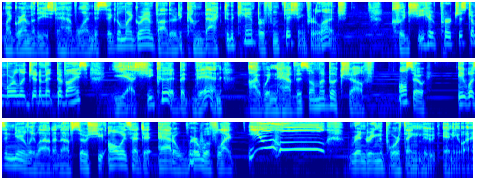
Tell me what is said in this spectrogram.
My grandmother used to have one to signal my grandfather to come back to the camper from fishing for lunch. Could she have purchased a more legitimate device? Yes, she could, but then I wouldn't have this on my bookshelf. Also, it wasn't nearly loud enough, so she always had to add a werewolf like yoo-hoo, rendering the poor thing mute anyway.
